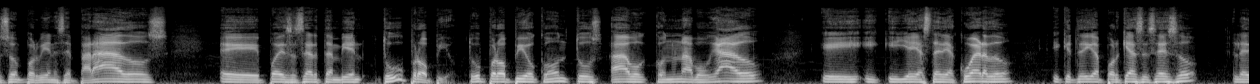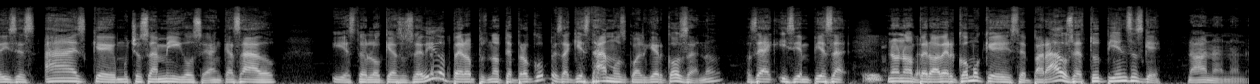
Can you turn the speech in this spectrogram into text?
son por bienes separados. Eh, puedes hacer también tú propio, tú propio con tus con un abogado y, y, y ella esté de acuerdo y que te diga por qué haces eso. Le dices, ah, es que muchos amigos se han casado y esto es lo que ha sucedido, pero pues no te preocupes, aquí estamos, cualquier cosa, ¿no? O sea, y si empieza, no, no, pero a ver, ¿cómo que separado? O sea, tú piensas que, no, no, no, no,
